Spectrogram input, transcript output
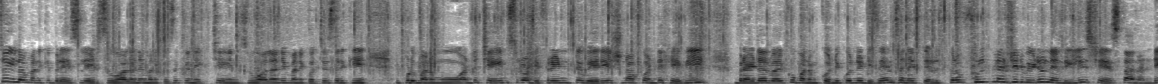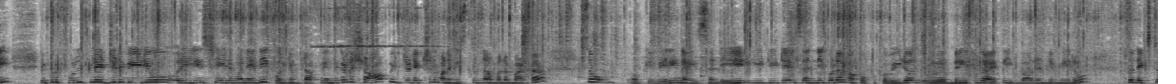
సో ఇలా మనకి బ్రేస్లెట్స్ అలానే మనకి వచ్చేసరికి నెక్ చైన్స్ అలానే మనకి వచ్చేసరికి ఇప్పుడు మనము అంటే చైన్స్లో డిఫరెంట్ వేరియేషన్ ఆఫ్ అంటే హెవీ బ్రైడల్ వరకు మనం కొన్ని కొన్ని డిజైన్స్ అనేది తెలుస్తున్నాం ఫుల్ ప్లెడ్జ్డ్ వీడియో నేను రిలీజ్ చేస్తానండి ఇప్పుడు ఫుల్ ప్లెడ్జ్డ్ వీడియో రిలీజ్ చేయడం అనేది కొంచెం టఫ్ ఎందుకంటే షాప్ ఇంట్రడక్షన్ మనం ఇస్తున్నాం అనమాట సో ఓకే వెరీ నైస్ అండి. ఈ డీటెయిల్స్ అన్నీ కూడా మాకు ఒక్కొక్క వీడియో బ్రీఫ్గా అయితే ఇవ్వాలండి మీరు. సో నెక్స్ట్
